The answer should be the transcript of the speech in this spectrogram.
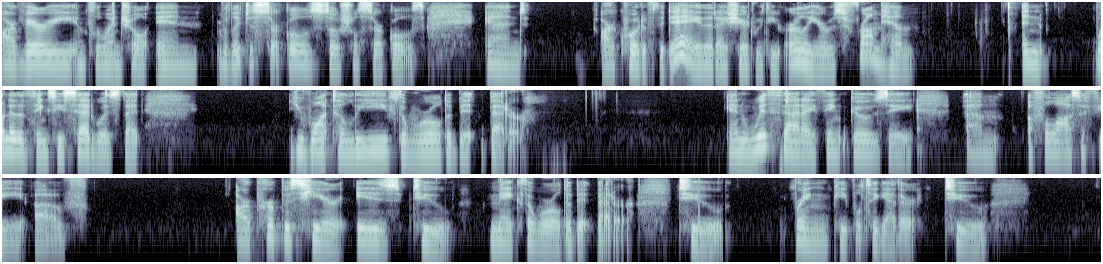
are very influential in religious circles, social circles. And our quote of the day that I shared with you earlier was from him. And one of the things he said was that you want to leave the world a bit better. and with that, I think goes a um, a philosophy of our purpose here is to make the world a bit better, to bring people together, to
